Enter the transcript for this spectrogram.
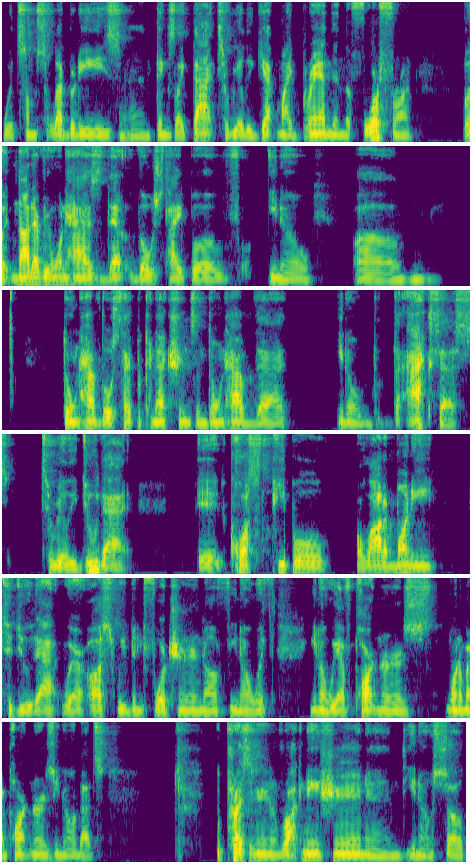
with some celebrities and things like that to really get my brand in the forefront but not everyone has that those type of you know um don't have those type of connections and don't have that you know the access to really do that. It costs people a lot of money to do that where us we've been fortunate enough you know with you know we have partners one of my partners you know that's the president of Roc Nation and you know so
